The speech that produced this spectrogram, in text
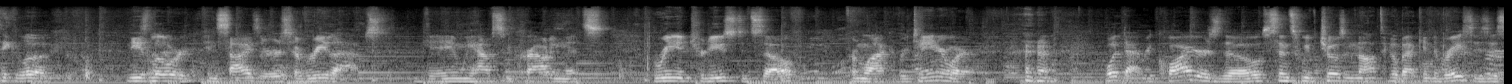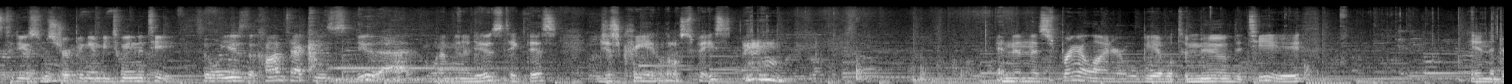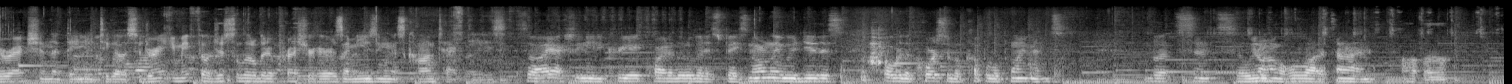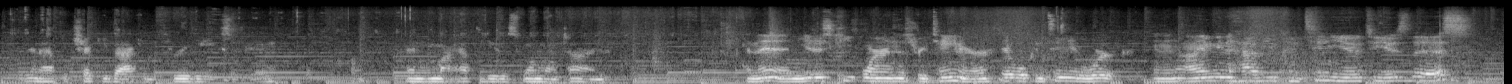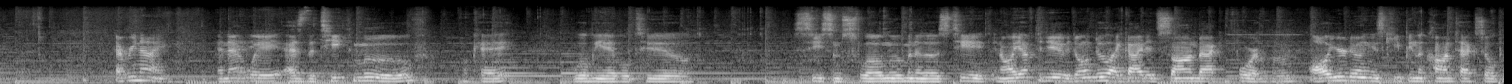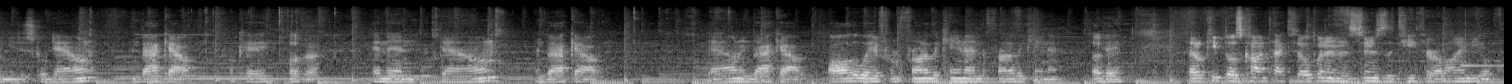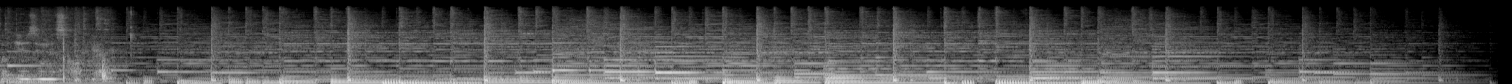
take a look, these lower incisors have relapsed. Okay, and we have some crowding that's reintroduced itself from lack of retainer wear. what that requires though, since we've chosen not to go back into braces, is to do some stripping in between the teeth. So we'll use the ContacEZ to do that. What I'm gonna do is take this, just create a little space. and then the spring aligner will be able to move the teeth in the direction that they need to go. So during, you may feel just a little bit of pressure here as I'm using this ContacEZ. So I actually need to create quite a little bit of space. Normally we do this over the course of a couple appointments, but since so we don't have a whole lot of time, Uh-oh. we're gonna have to check you back in three weeks, okay? And we might have to do this one more time. And then you just keep wearing this retainer, it will continue to work. And then I'm gonna have you continue to use this every night. And that way, as the teeth move, okay, we'll be able to see some slow movement of those teeth. And all you have to do, don't do like I did sawing back and forth. Mm-hmm. All you're doing is keeping the contacts open. You just go down and back out, okay? Okay. And then down and back out. Down and back out. All the way from front of the canine to front of the canine. Okay. That'll keep those contacts open and as soon as the teeth are aligned, you'll quit using this altogether.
